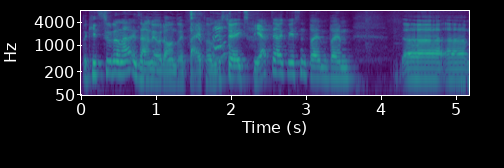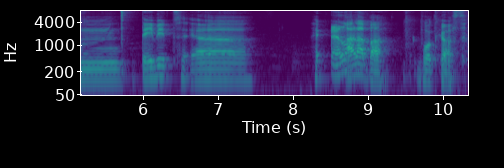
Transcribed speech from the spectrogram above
Da kannst du dann auch das eine oder andere beitragen. Du bist ja Experte auch gewesen beim, beim äh, ähm, David äh, Alaba Podcast,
